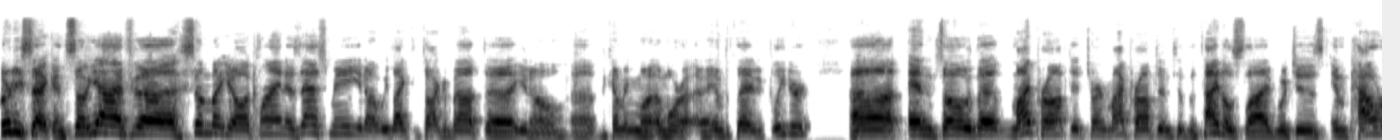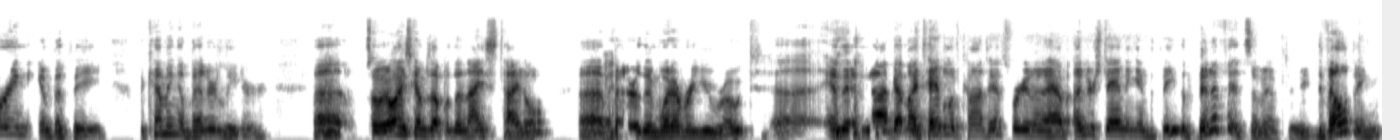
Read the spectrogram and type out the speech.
30 seconds. So yeah, if uh, somebody, you know, a client has asked me, you know, we'd like to talk about, uh, you know, uh, becoming more, a more uh, empathetic leader. Uh, and so the my prompt, it turned my prompt into the title slide, which is empowering empathy, becoming a better leader. Uh, mm. So it always comes up with a nice title, uh, okay. better than whatever you wrote. Uh, and then I've got my table of contents. We're going to have understanding empathy, the benefits of empathy, developing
